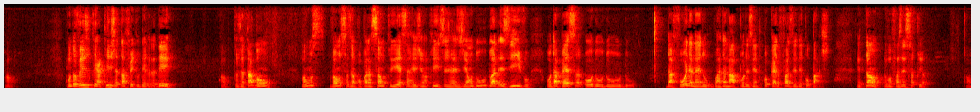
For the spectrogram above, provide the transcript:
Ó. Quando eu vejo que aqui já está feito o degradê, ó, então já tá bom. Vamos, vamos fazer uma comparação que essa região aqui seja a região do, do adesivo ou da peça ou do, do, do da folha, né, do guardanapo, por exemplo, que eu quero fazer decopagem. Então, eu vou fazer isso aqui, ó. ó.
